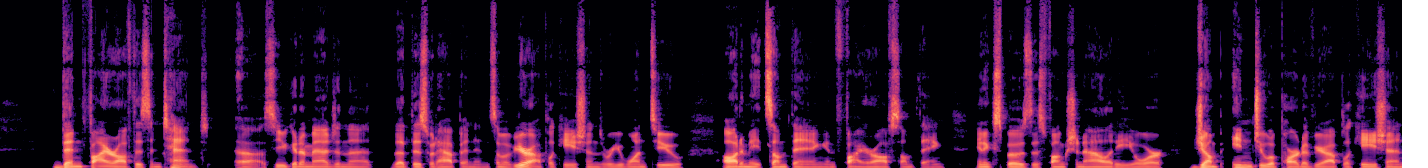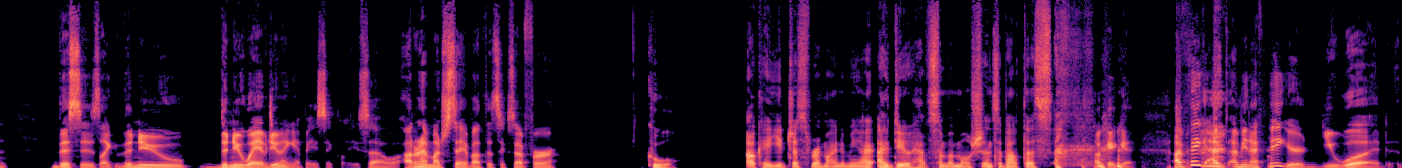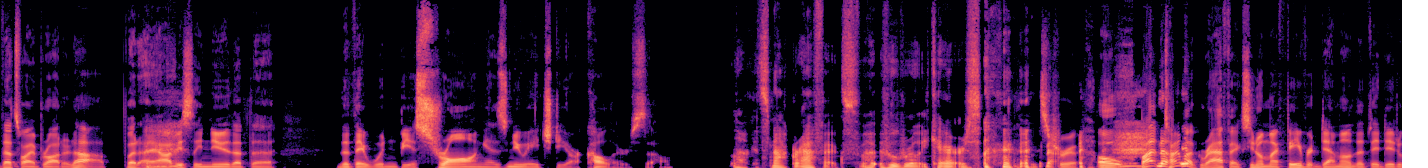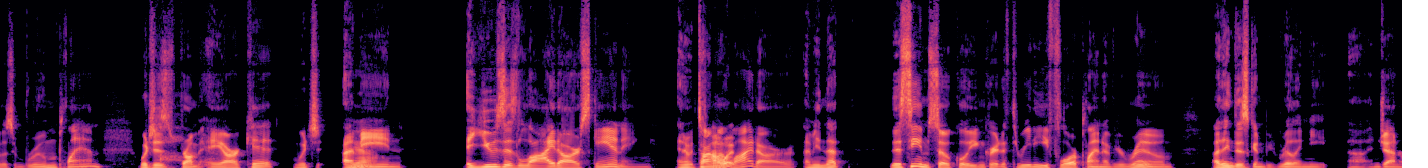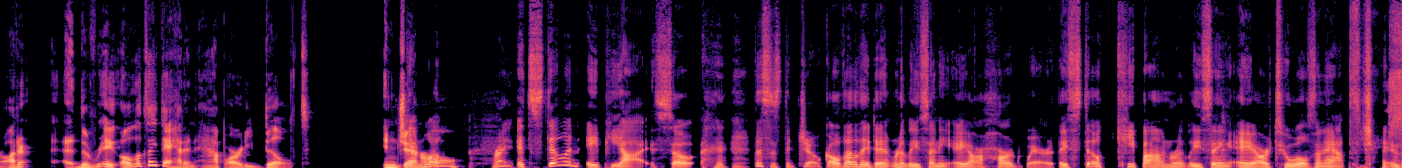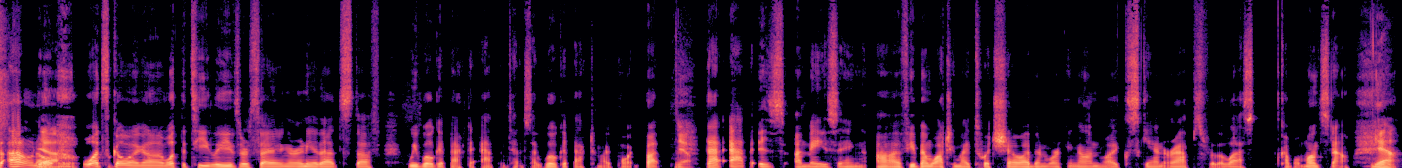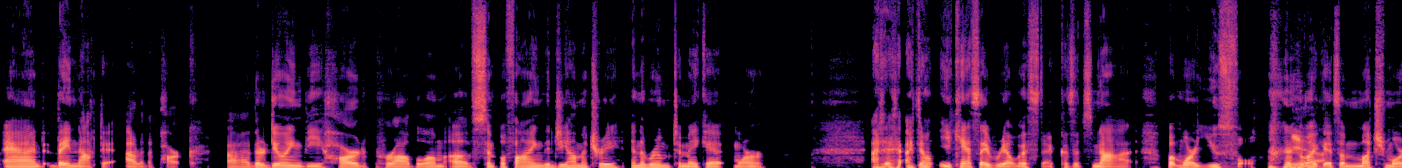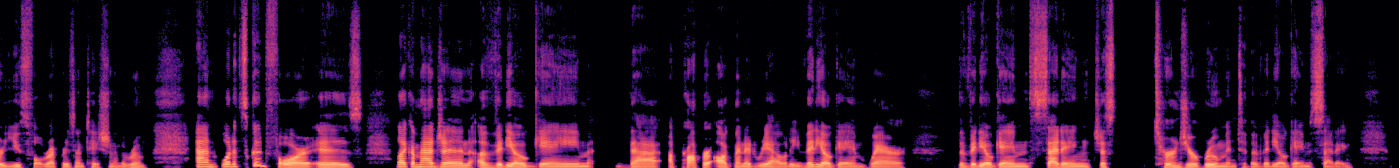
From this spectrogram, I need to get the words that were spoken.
then fire off this intent. Uh, so you could imagine that that this would happen in some of your applications where you want to automate something and fire off something and expose this functionality or jump into a part of your application this is like the new the new way of doing it basically. So i don't have much to say about this except for cool. Okay you just reminded me i, I do have some emotions about this. Okay good. I think I, I mean i figured you would that's why i brought it up but i mm-hmm. obviously knew that the that they wouldn't be as strong as new hdr colors so look, it's not graphics. Who really cares? That's no. true. Oh, but no, talking it, about graphics, you know, my favorite demo that they did was RoomPlan, which is from ARKit, which I yeah. mean, it uses LiDAR scanning. And talking oh, about it, LiDAR, I mean, that this seems so cool. You can create a 3D floor plan of your room. I think this is going to be really neat uh, in general. I don't, uh, the, oh, it looks like they had an app already built in general, yeah, well, right? It's still an API. So this is the joke. Although they didn't release any AR hardware, they still keep on releasing AR tools and apps. James, I don't know yeah. what's going on, what the tea leaves are saying, or any of that stuff. We will get back to app intents. I will get back to my point, but yeah, that app is amazing. Uh, if you've been watching my Twitch show, I've been working on like scanner apps for the last couple months now. Yeah, and they knocked it out of the park. Uh, they're doing the hard problem of simplifying the geometry in the room to make it more I, I don't you can't say realistic because it's not but more useful. Yeah. like it's a much more useful representation of the room. And what it's good for is like imagine a video game that a proper augmented reality video game where the video game setting just turns your room into the video game setting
